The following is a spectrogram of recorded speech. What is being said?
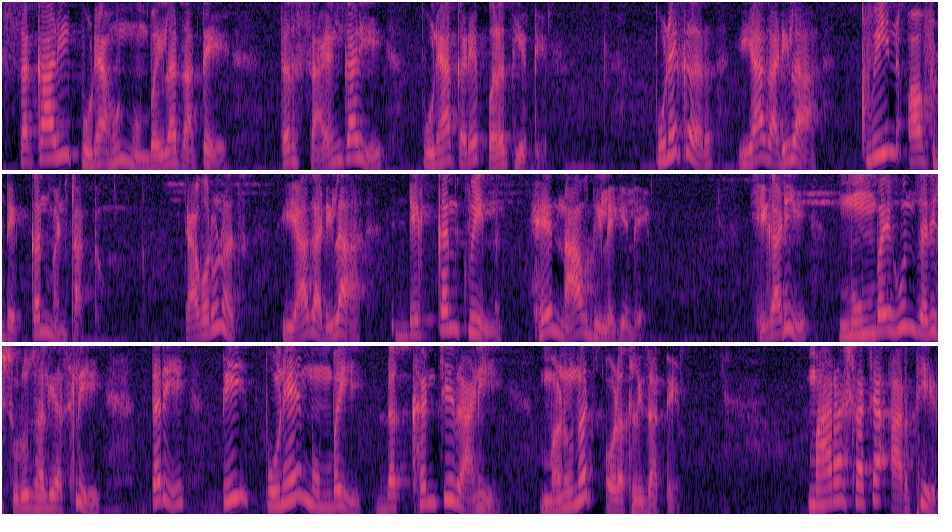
सकाळी पुण्याहून मुंबईला जाते तर सायंकाळी पुण्याकडे परत येते. पुणेकर या गाडीला क्वीन ऑफ डेक्कन म्हणतात. त्यावरूनच या गाडीला डेक्कन क्वीन हे नाव दिले गेले. ही गाडी मुंबईहून जरी सुरू झाली असली तरी ती पुणे मुंबई दख्खनची राणी म्हणूनच ओळखली जाते. महाराष्ट्राच्या आर्थिक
